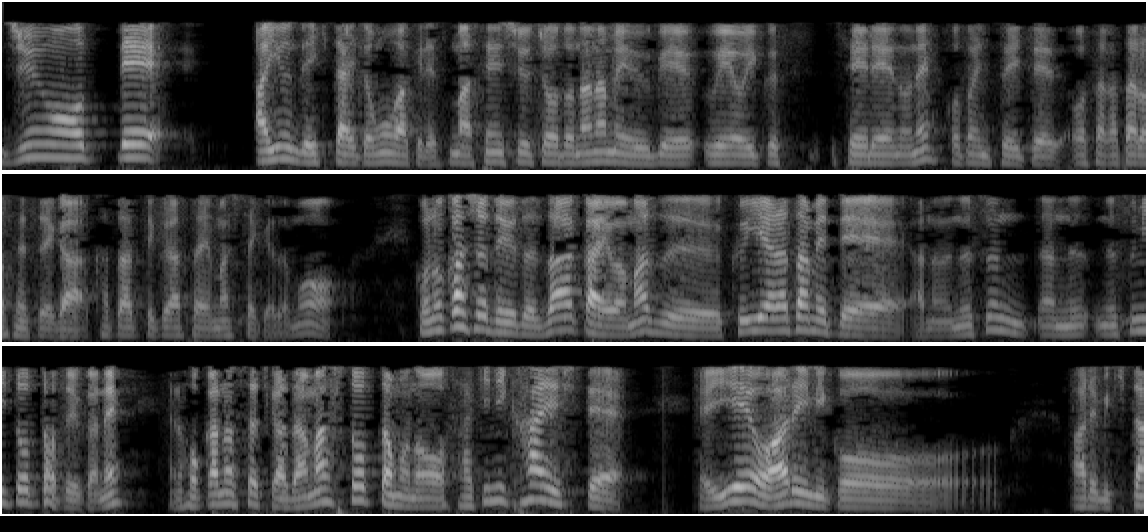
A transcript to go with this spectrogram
順を追って歩んでいきたいと思うわけです。まあ先週ちょうど斜め上上を行く精霊のね、ことについて大阪太郎先生が語ってくださいましたけども、この箇所で言うと、ザーカイはまず、悔い改めて、あの、盗ん、盗み取ったというかね、他の人たちから騙し取ったものを先に返して、家をある意味こう、ある意味汚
